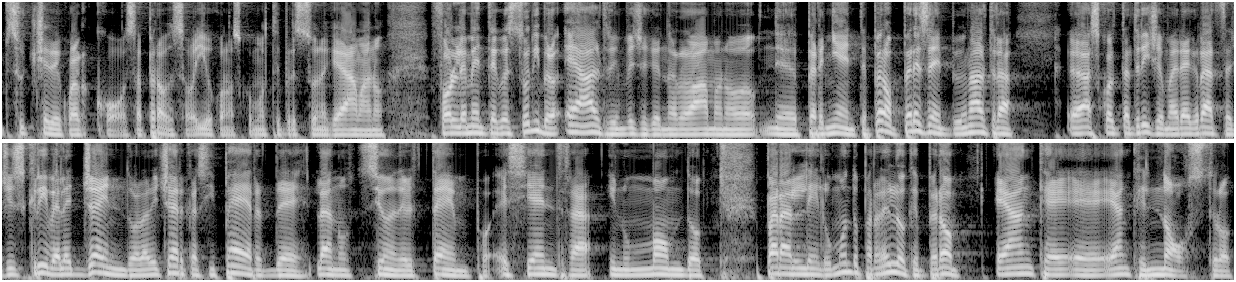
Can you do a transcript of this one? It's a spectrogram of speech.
succede qualcosa. Però so, io conosco molte persone che amano follemente questo libro e altre invece che non lo amano eh, per niente. Però, per esempio, un'altra eh, ascoltatrice Maria Grazia ci scrive leggendo la ricerca si perde la nozione del tempo e si entra in un mondo parallelo, un mondo parallelo che però è anche, è, è anche il nostro.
